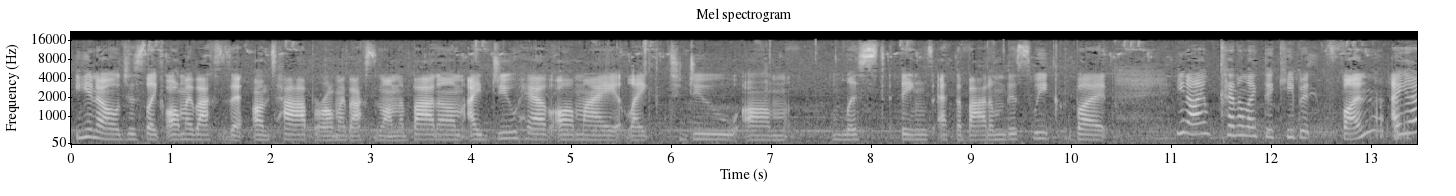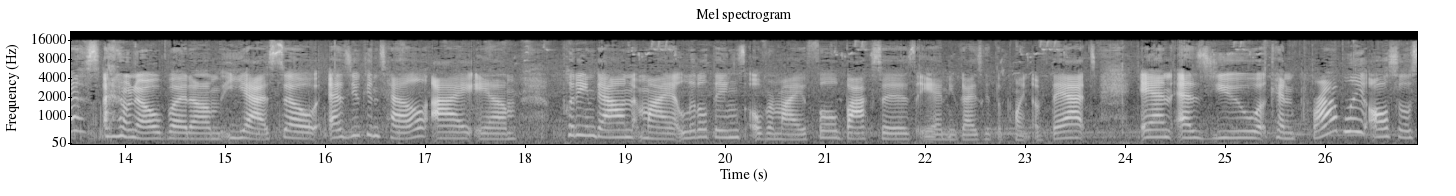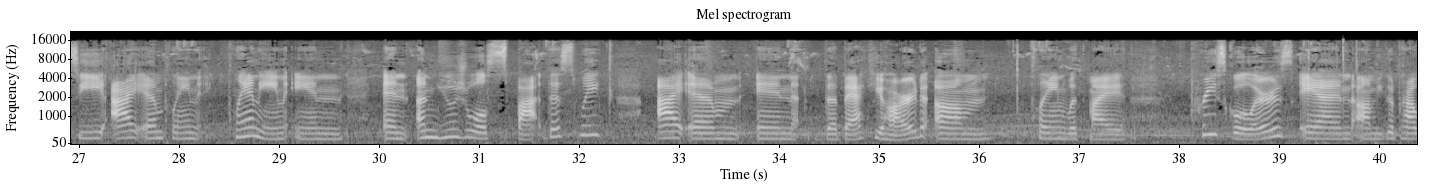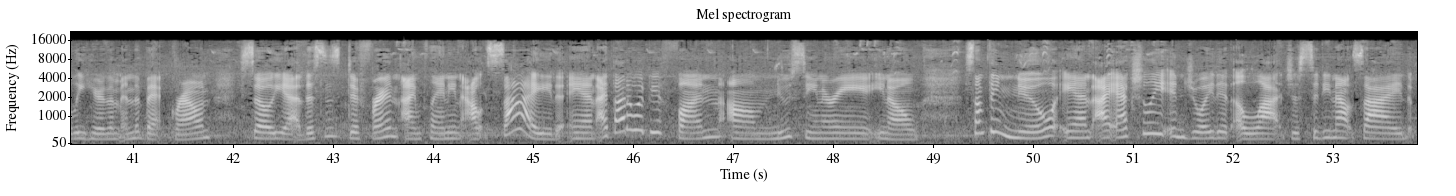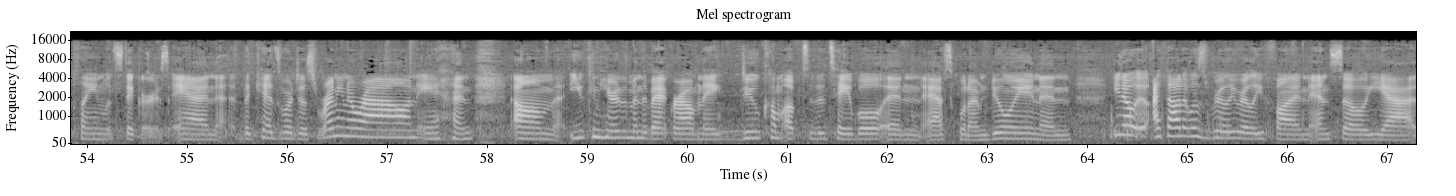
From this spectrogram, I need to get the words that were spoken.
you know, just like all my boxes on top or all my boxes on the bottom. I do have all my like to do um, list things at the bottom this week, but you know, I kind of like to keep it fun, I guess. I don't know, but um, yeah, so as you can tell, I am putting down my little things over my full boxes and you guys get the point of that. And as you can probably also see, I am plan planning in an unusual spot this week. I am in the backyard um, playing with my preschoolers and um, you could probably hear them in the background. So yeah, this is different. I'm planning outside and I thought it would be fun, um, new scenery, you know, something new and I actually enjoyed it a lot just sitting outside playing with stickers and the kids were just running around and um, you can hear them in the background they do come up to the table and ask what I'm doing and you know I thought it was really really fun and so yeah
